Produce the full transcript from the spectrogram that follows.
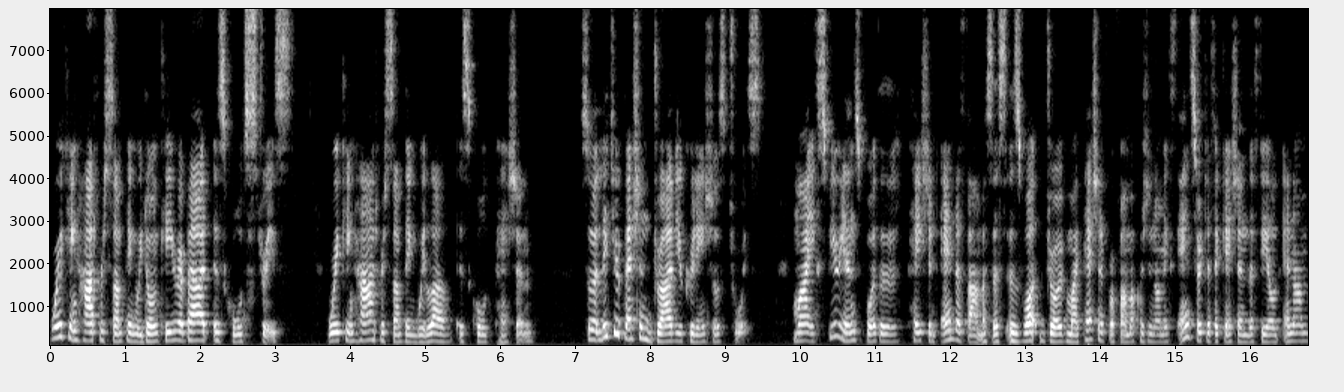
working hard for something we don't care about is called stress. Working hard for something we love is called passion. So let your passion drive your credentials choice. My experience, both as a patient and a pharmacist, is what drove my passion for pharmacogenomics and certification in the field, and I'm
